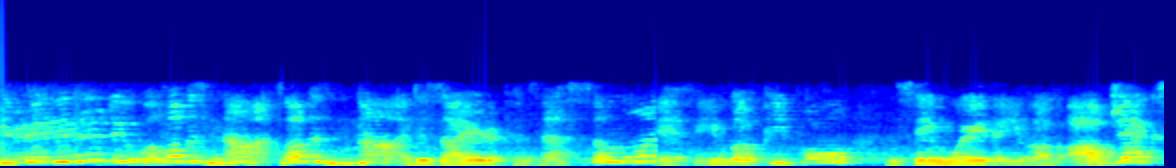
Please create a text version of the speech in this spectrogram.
What love is not. Love is not a desire to possess someone. If you love people the same way that you love objects,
